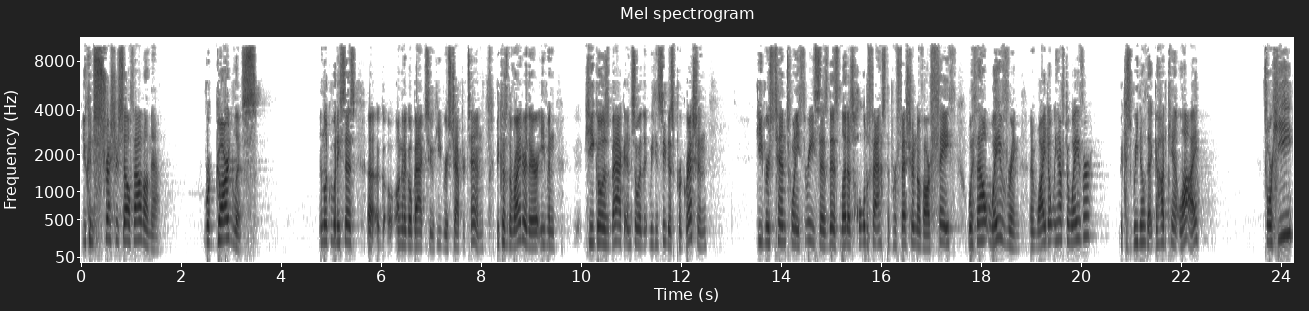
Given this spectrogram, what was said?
You can stress yourself out on that. Regardless. And look what he says. Uh, I'm going to go back to Hebrews chapter 10 because the writer there even he goes back, and so we can see this progression. Hebrews 10:23 says this, "Let us hold fast the profession of our faith without wavering." And why don't we have to waver? Because we know that God can't lie. For he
